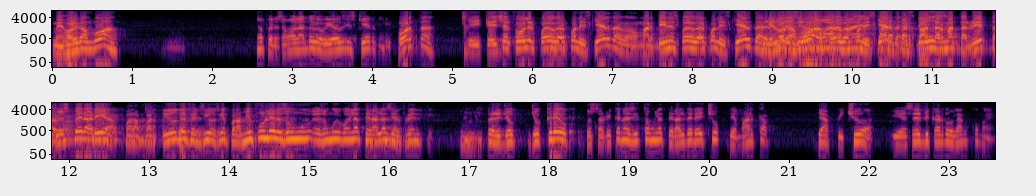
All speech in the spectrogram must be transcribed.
Mejor Gamboa, No, pero estamos hablando de Oviedo es izquierdo. no importa. Y Keisher Fuller puede jugar por la izquierda, como Martínez puede jugar por la izquierda, el mismo Gamboa puede jugar por la izquierda. para va a partidos- Matarrita. Yo esperaría para partidos defensivos, que para mí Fuller es un, es un muy buen lateral hacia el frente. Pero yo, yo creo que Costa Rica necesita un lateral derecho de marca ya pichuda. Y ese es Ricardo Blanco, mae.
